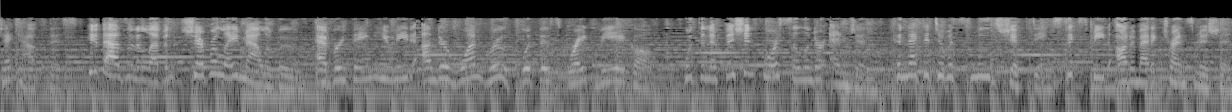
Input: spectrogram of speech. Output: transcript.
Check out this 2011 Chevrolet Malibu. Everything you need under one roof with this great vehicle. With an efficient four-cylinder engine connected to a smooth shifting six-speed automatic transmission.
